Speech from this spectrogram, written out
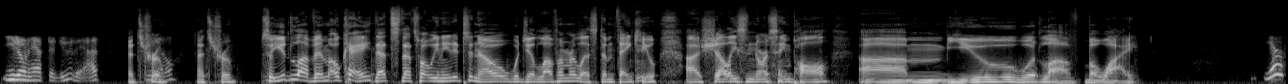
you don't have to do that. That's You true. know? That's true. So you'd love him. Okay, that's that's what we needed to know. Would you love him or list him? Thank you. Uh, Shelly's in North St. Paul. Um, you would love, but why? Yes,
